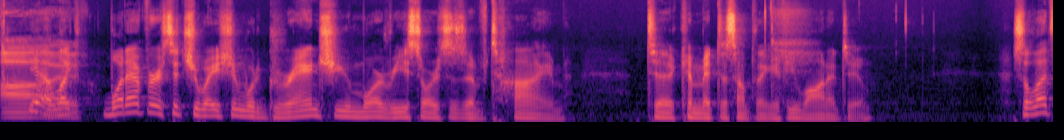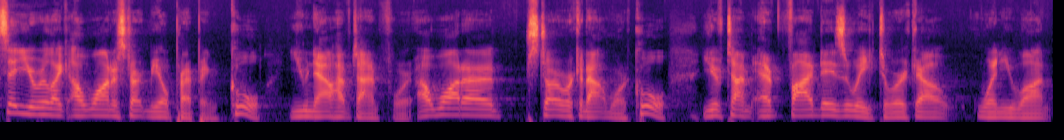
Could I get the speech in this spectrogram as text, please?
Uh, yeah, like whatever situation would grant you more resources of time to commit to something if you wanted to. So let's say you were like, I want to start meal prepping. Cool. You now have time for it. I want to start working out more. Cool. You have time five days a week to work out when you want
